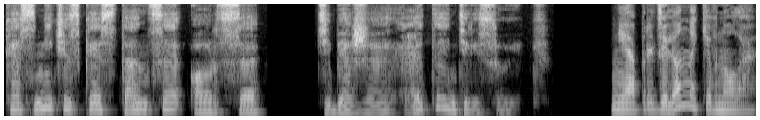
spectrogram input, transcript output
«Космическая станция Орса. Тебя же это интересует?» Неопределенно кивнула.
